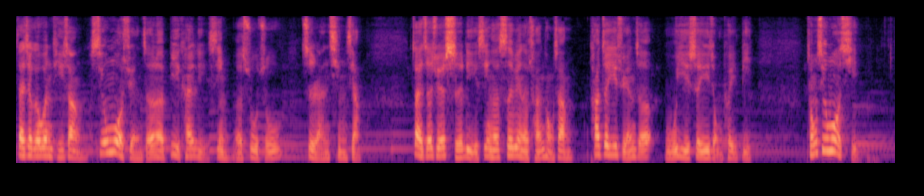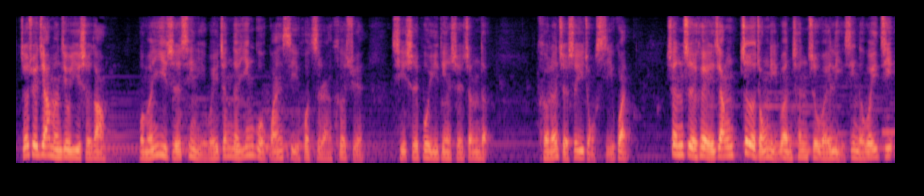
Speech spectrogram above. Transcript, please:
在这个问题上，休谟选择了避开理性而诉诸自然倾向。在哲学史理性和思辨的传统上，他这一选择无疑是一种退避。从休谟起，哲学家们就意识到。我们一直信以为真的因果关系或自然科学，其实不一定是真的，可能只是一种习惯，甚至可以将这种理论称之为理性的危机。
